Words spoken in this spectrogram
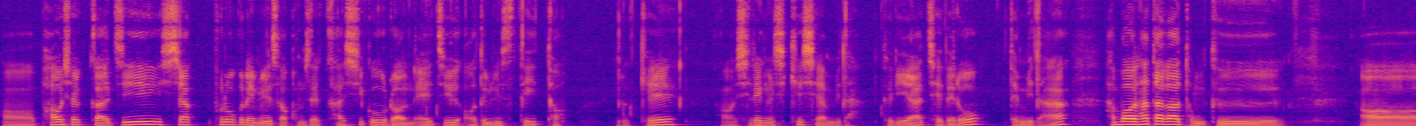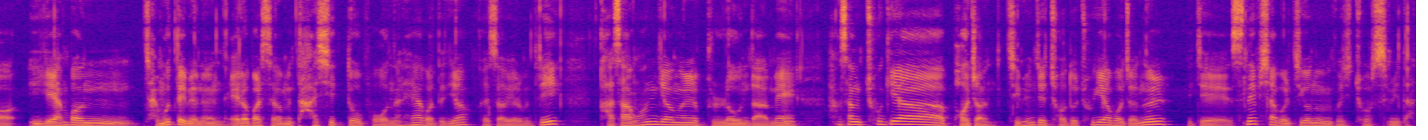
어, PowerShell까지 시작 프로그램에서 검색하시고 run as administrator 이렇게 어, 실행을 시키셔야 합니다. 그래야 제대로 됩니다. 한번 하다가 동, 그, 어, 이게 한번 잘못되면은 에러 발생하면 다시 또 복원을 해야 하거든요. 그래서 여러분들이 가상 환경을 불러온 다음에 항상 초기화 버전, 지금 현재 저도 초기화 버전을 이제 스냅샷을 찍어 놓는 것이 좋습니다.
